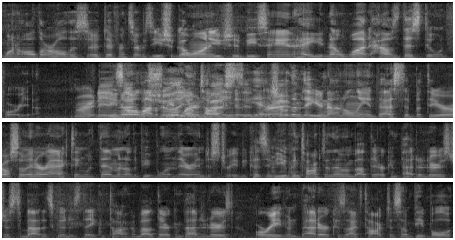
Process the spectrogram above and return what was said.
what all are all the different services? You should go on and you should be saying, "Hey, you know what? How's this doing for you?" Right. You know, a lot of show that people you're I'm talking invested, to, yeah, show them that you're not only invested, but that you're also interacting with them and other people in their industry. Because if you can talk to them about their competitors just about as good as they can talk about their competitors, or even better, because I've talked to some people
